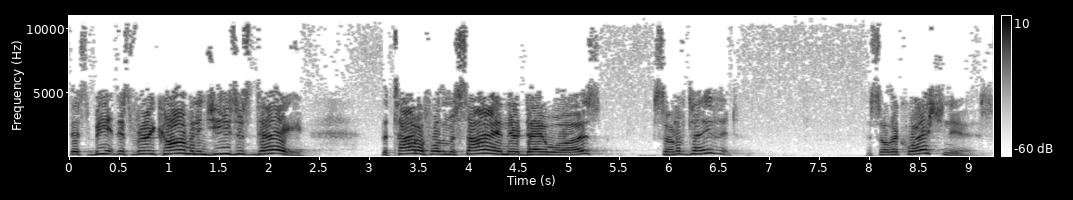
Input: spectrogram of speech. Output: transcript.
That's, being, that's very common in Jesus' day. The title for the Messiah in their day was Son of David. And so their question is,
